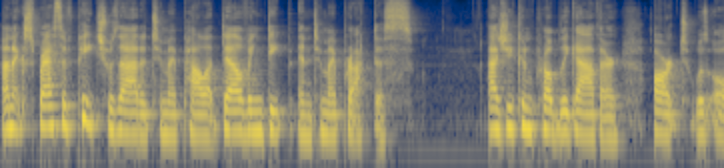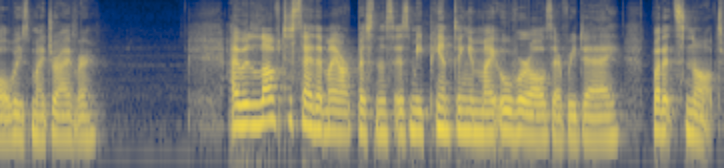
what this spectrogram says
An expressive peach was added to my palette, delving deep into my practice. As you can probably gather, art was always my driver. I would love to say that my art business is me painting in my overalls every day, but it's not.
